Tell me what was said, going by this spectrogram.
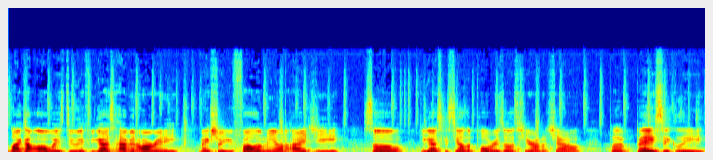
like I always do. If you guys haven't already, make sure you follow me on IG so you guys can see all the poll results here on the channel. But basically,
